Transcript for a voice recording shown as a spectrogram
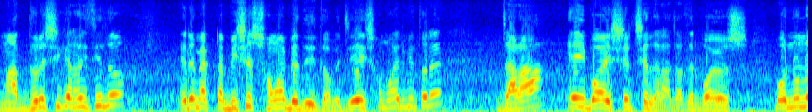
মারধরের শিকার হয়েছিল এরকম একটা বিশেষ সময় বেঁধে দিতে হবে যে এই সময়ের ভিতরে যারা এই বয়সের ছেলেরা, যাদের বয়স বা অন্য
